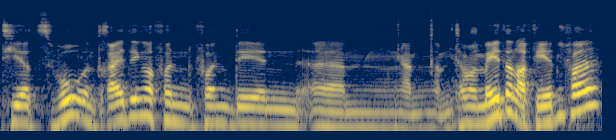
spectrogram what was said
Tier 2 und 3 Dinger von, von den ähm, ähm, Thermometern auf jeden Fall.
